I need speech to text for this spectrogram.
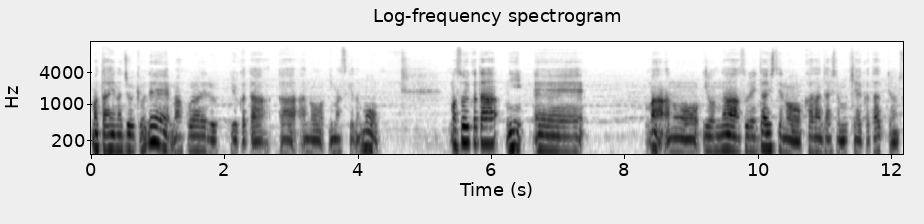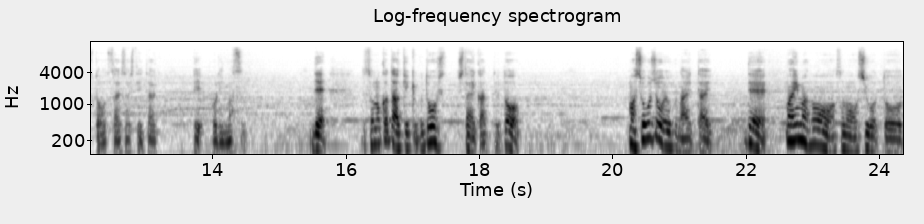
まあ、大変な状況で、まあ、来られるという方があのいますけども、まあ、そういう方に、えーまあ、あのいろんなそれに対しての体に対しての向き合い方っていうのをちょっとお伝えさせていただいております。でその方は結局どうしたいかっていうと、まあ、症状良くなりたい。で、まあ、今のそのお仕事、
